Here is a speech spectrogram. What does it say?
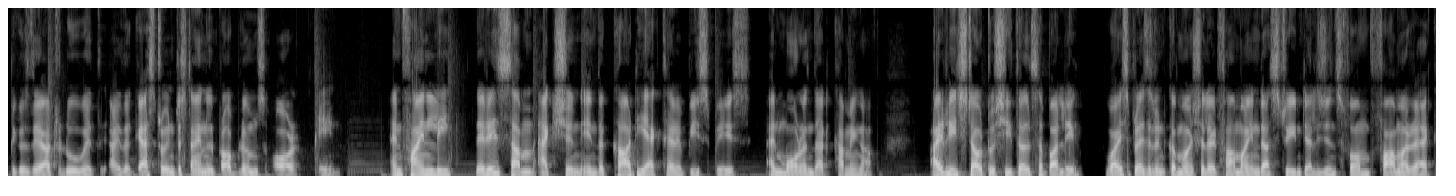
because they are to do with either gastrointestinal problems or pain. And finally, there is some action in the cardiac therapy space, and more on that coming up. I reached out to Sheetal Sapale, Vice President Commercial at pharma industry intelligence firm PharmaRack,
